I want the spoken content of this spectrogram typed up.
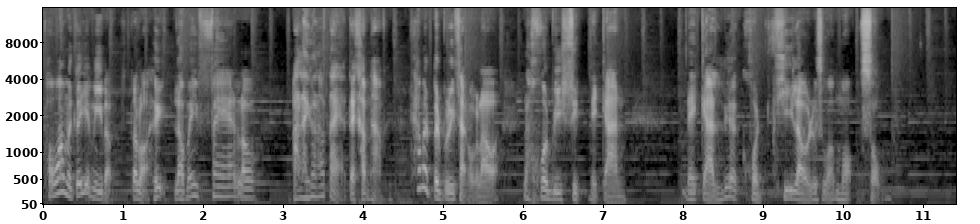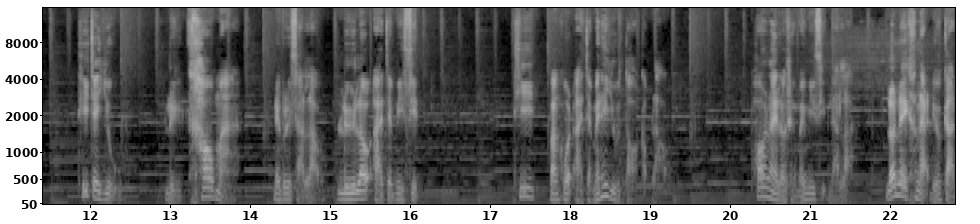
เพราะว่ามันก็จะมีแบบตลอดเฮ้ยเราไม่แฟร์เราอะไรก็แล้วแต่แต่คำถาม ถ้ามันเป็นบริษัทของเราเราควรมีสิทธิ์ในการในการเลือกคนที่เรารู้สึกว่าเหมาะสม ที่จะอยู่หรือเข้ามาในบริษัทเรา หรือเราอาจจะมีสิทธิ์ ที่บางคนอาจจะไม่ได้อยู่ต่อกับเรา เพราะอะไรเราถึงไม่มีสิทธินั้นล่ะ แล้วในขณะเดียวกัน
